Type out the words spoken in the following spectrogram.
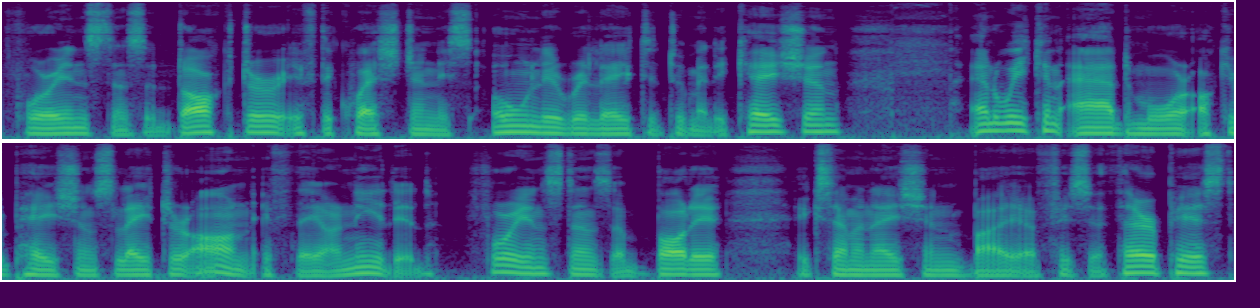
for instance, a doctor if the question is only related to medication, and we can add more occupations later on if they are needed. For instance, a body examination by a physiotherapist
